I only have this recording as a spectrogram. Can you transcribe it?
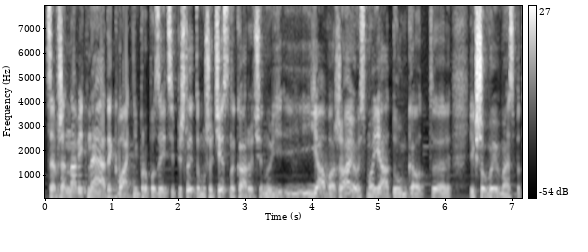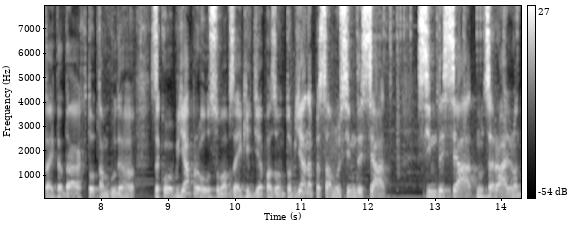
це вже навіть неадекватні пропозиції пішли. Тому що, чесно кажучи, ну я вважаю, ось моя думка. От е, якщо ви в мене спитаєте, да, хто там буде за кого б я проголосував, за який діапазон, то б я написав ну 70. 70, ну це реально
